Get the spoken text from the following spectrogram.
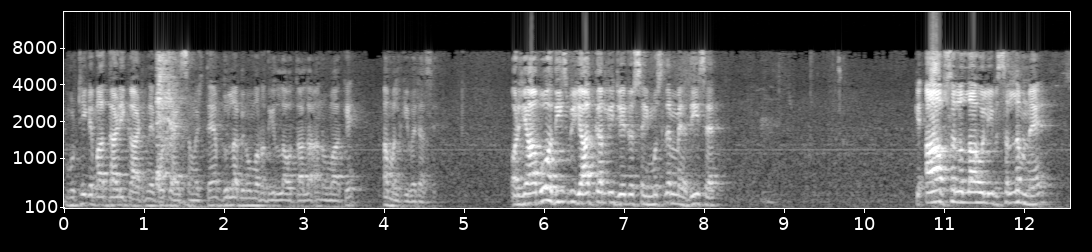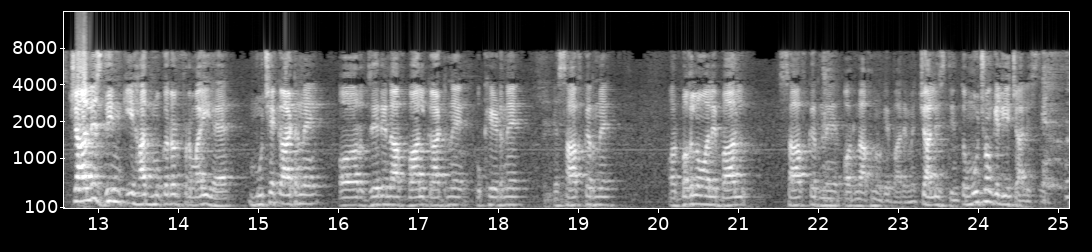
مٹھی کے بعد داڑھی کاٹنے کو جائز سمجھتے ہیں۔ عبداللہ بن عمر رضی اللہ تعالی عنما کے عمل کی وجہ سے۔ اور یہاں وہ حدیث بھی یاد کر لیجیے جو صحیح مسلم میں حدیث ہے کہ آپ صلی اللہ علیہ وسلم نے چالیس دن کی حد مقرر فرمائی ہے، مونچھے کاٹنے اور زیر ناف بال کاٹنے، اکھیڑنے یا صاف کرنے۔ اور بغلوں والے بال صاف کرنے اور ناخنوں کے بارے میں، چالیس دن، تو مونچھوں کے لیے چالیس دن۔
